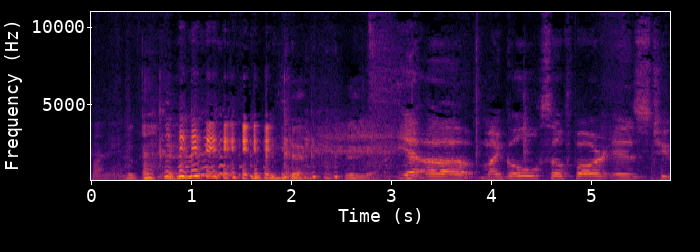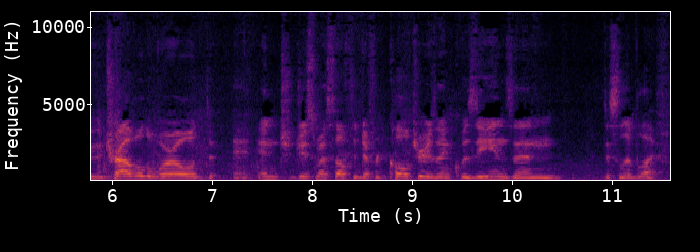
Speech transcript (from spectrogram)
funny. Who cook? Who cook? Really. Yeah, uh, my goal so far is to travel the world, introduce myself to different cultures and cuisines, and just live life.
